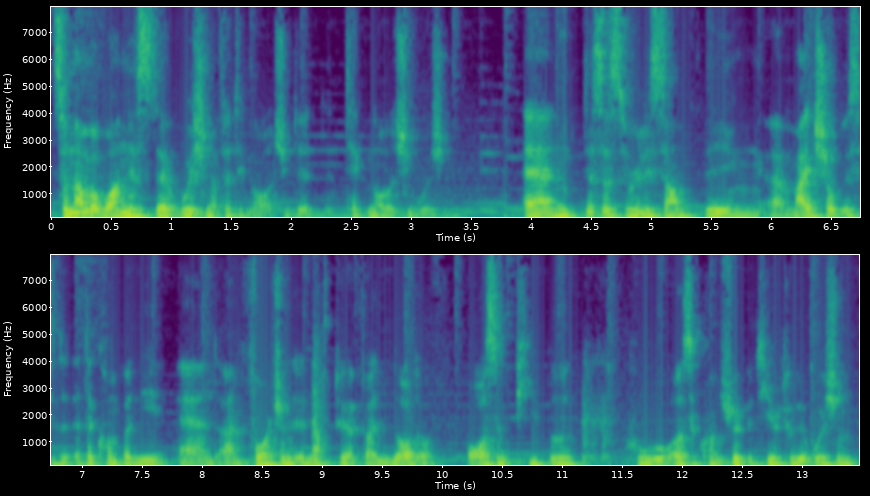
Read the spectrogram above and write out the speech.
So number one is the vision of the technology, the technology vision. And this is really something uh, my job is at the company, and I'm fortunate enough to have a lot of awesome people who also contribute here to the vision.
